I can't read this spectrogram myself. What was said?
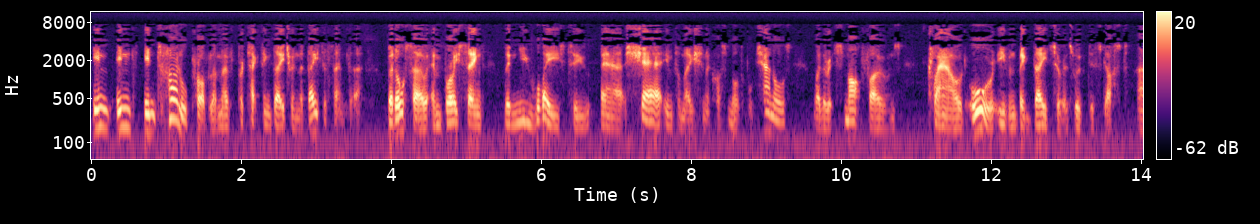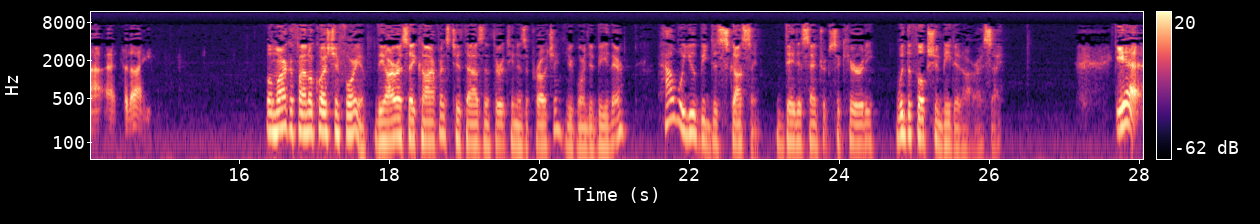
in, in, internal problem of protecting data in the data center, but also embracing the new ways to uh, share information across multiple channels whether it's smartphones, cloud, or even big data, as we've discussed uh, uh today. Well, Mark, a final question for you. The RSA Conference 2013 is approaching. You're going to be there. How will you be discussing data-centric security with the folks you meet at RSA? Yeah,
